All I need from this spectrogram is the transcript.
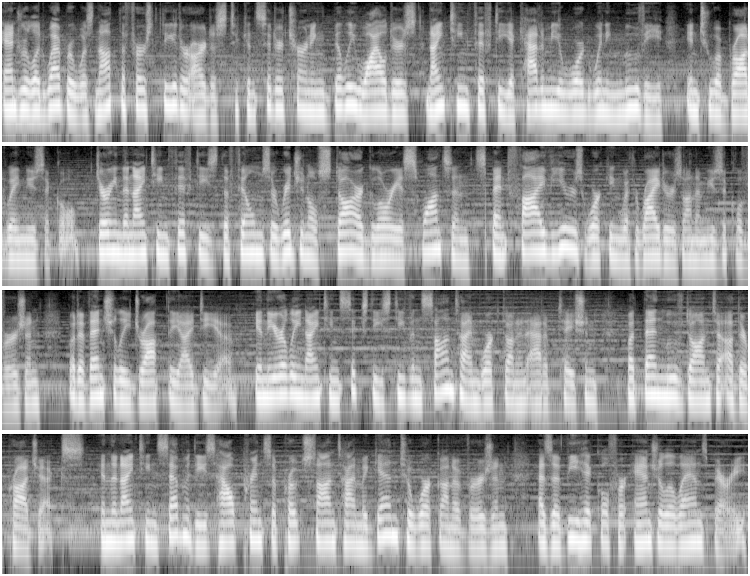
Andrew Lloyd Webber was not the first theater artist to consider turning Billy Wilder's 1950 Academy Award winning movie into a Broadway musical. During the 1950s, the film's original star, Gloria Swanson, spent five years working with writers on a musical version, but eventually dropped the idea. In the early 1960s, Stephen Sondheim worked on an adaptation, but then moved on to other projects. In the 1970s, Hal Prince approached Sondheim again to work on a version as a vehicle for Angela Lansbury,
